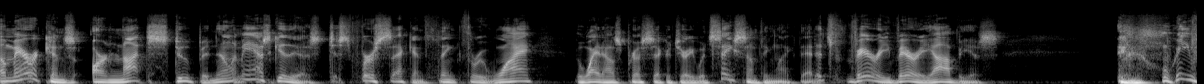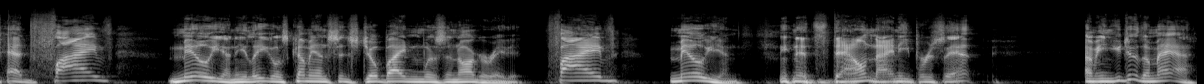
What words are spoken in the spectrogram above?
Americans are not stupid. Now, let me ask you this just for a second, think through why the White House press secretary would say something like that. It's very, very obvious. We've had 5 million illegals come in since Joe Biden was inaugurated. 5 million. And it's down 90%. I mean, you do the math.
